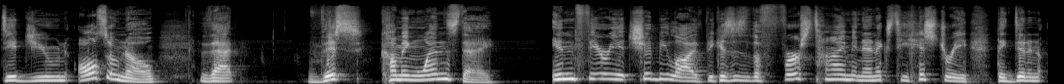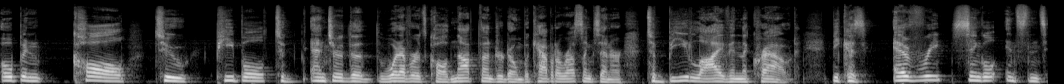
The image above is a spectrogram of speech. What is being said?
Did you also know that this coming Wednesday, in theory, it should be live because this is the first time in NXT history they did an open call to people to enter the whatever it's called, not Thunderdome, but Capitol Wrestling Center to be live in the crowd because every single instance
